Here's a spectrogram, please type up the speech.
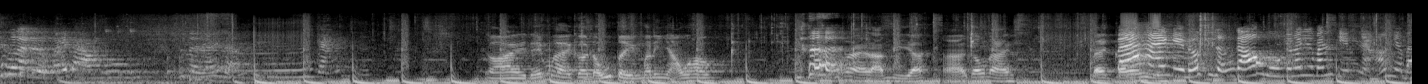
chưa là được lấy đâu. Rồi đếm coi coi đủ tiền ba đi nhậu không con này làm gì vậy à con này đây Ba hai ngày nữa khi trận đấu mua cho nó cái bánh kem nhỏ nha ba.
